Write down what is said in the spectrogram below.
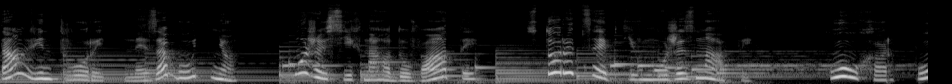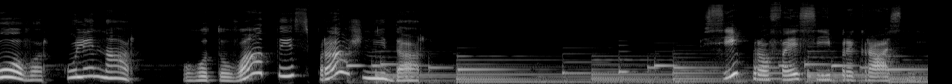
там він творить незабутньо, може всіх нагодувати, сто рецептів може знати. Кухар, повар, кулінар, готувати справжній дар. Всі професії прекрасні,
